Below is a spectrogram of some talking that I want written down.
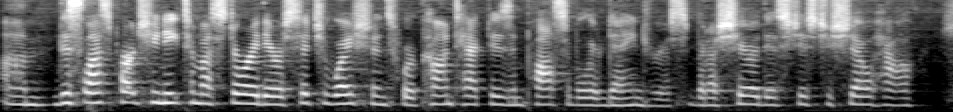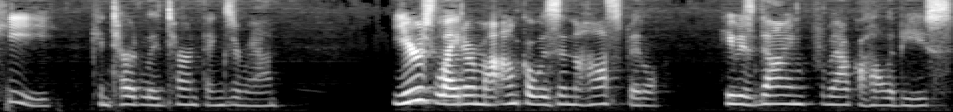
Um, this last part's unique to my story. There are situations where contact is impossible or dangerous, but I share this just to show how he can totally turn things around. Years later, my uncle was in the hospital. He was dying from alcohol abuse.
